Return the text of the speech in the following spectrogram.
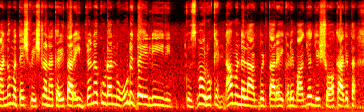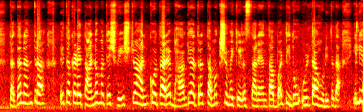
ತಾಂಡು ಮತ್ತು ಶ್ರೇಷ್ಠನ ಕರೀತಾರೆ. ಇಬ್ಬರನ್ನ ಕೂಡ ನೋಡಿದ್ದೆ ಇಲ್ಲಿ ಕುಸುಮ ಅವರು ಕೆಂಡಾಮಂಡಲ ಆಗ್ಬಿಡ್ತಾರೆ. ಈ ಕಡೆ ಭಾಗ್ಯಗೆ ಶಾಕ್ ಆಗುತ್ತೆ. ತದನಂತರ ಈತ ಕಡೆ ತಾಂಡು ಮತ್ತು ಶ್ರೇಷ್ಠ ಅನ್ಕೋತಾರೆ. ಭಾಗ್ಯ ಹತ್ರ ತಮ್ಮ ಕ್ಷಮೆ ಕೇಳಿಸ್ತಾರೆ ಅಂತ. ಬಟ್ ಇದು ಉಲ್ಟಾ ಹೊಡಿತದ. ಇಲ್ಲಿ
